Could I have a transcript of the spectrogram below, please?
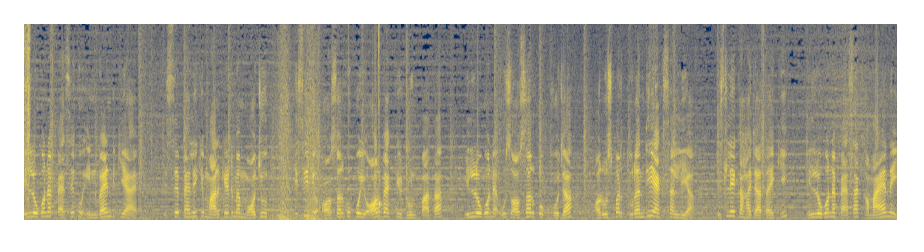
इन लोगों ने पैसे को इन्वेंट किया है। इससे पहले कि मार्केट में मौजूद किसी भी अवसर को कोई और व्यक्ति ढूंढ पाता, इन लोगों ने उस अवसर को खोजा और उस पर तुरंत ही एक्शन लिया। इसलिए कहा जाता है कि इन लोगों ने पैसा कमाया नहीं,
